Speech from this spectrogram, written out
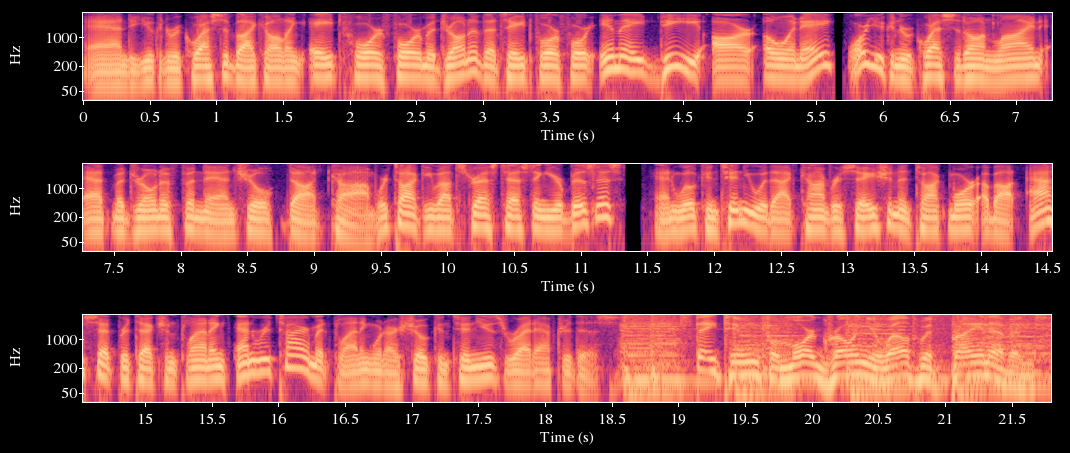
and you can request it by calling 844 Madrona. That's 844 M A D R O N A, or you can request it online at madronafinancial.com. We're talking about stress testing your business. And we'll continue with that conversation and talk more about asset protection planning and retirement planning when our show continues right after this. Stay tuned for more Growing Your Wealth with Brian Evans,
